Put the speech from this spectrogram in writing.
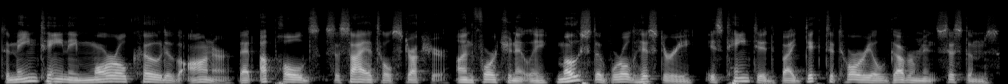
to maintain a moral code of honor that upholds societal structure. Unfortunately, most of world history is tainted by dictatorial government systems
